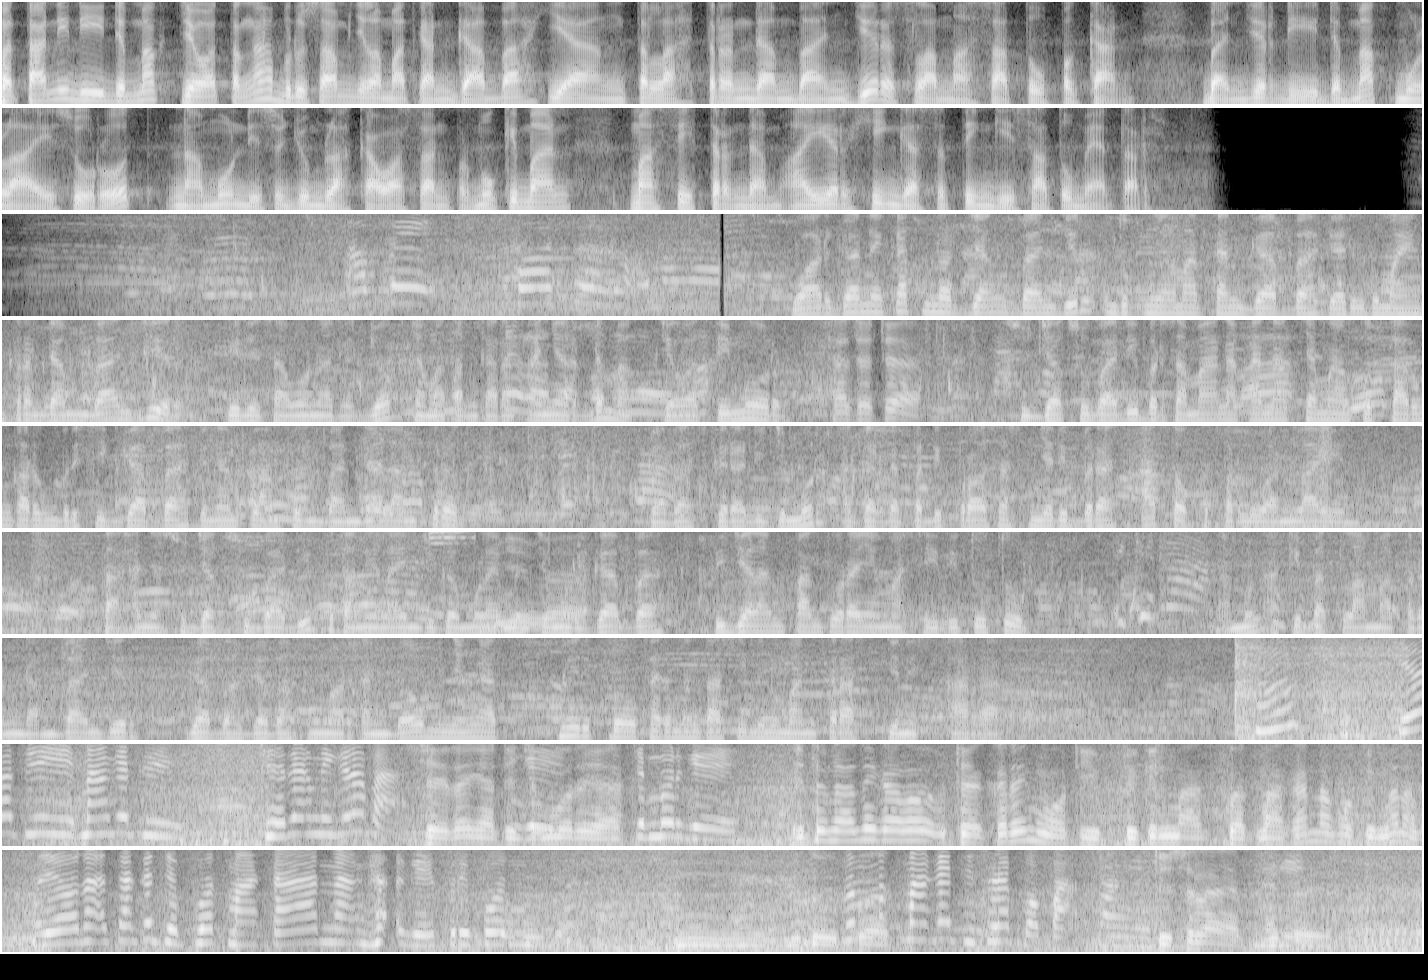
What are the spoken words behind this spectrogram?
Petani di Demak, Jawa Tengah berusaha menyelamatkan gabah yang telah terendam banjir selama satu pekan. Banjir di Demak mulai surut, namun di sejumlah kawasan permukiman masih terendam air hingga setinggi satu meter. Warga nekat menerjang banjir untuk menyelamatkan gabah dari rumah yang terendam banjir di Desa Wonorejo, Kecamatan Karanganyar, Demak, Jawa Timur. Sujak Subadi bersama anak-anaknya mengangkut karung-karung berisi gabah dengan pelampung ban dalam truk. Gabah segera dijemur agar dapat diproses menjadi beras atau keperluan lain. Tak hanya Sujak Subadi, petani lain juga mulai menjemur gabah di jalan Pantura yang masih ditutup. Namun akibat lama terendam banjir, gabah-gabah mengeluarkan bau menyengat mirip bau fermentasi minuman keras jenis arak. Hmm? Ya di mangke di jereng nih Pak. Jereng ya dijemur ya. Jemur nggih. Itu nanti kalau udah kering mau dibikin ma buat makan apa gimana, Bu? Ya nak sakit ya buat makan, nak enggak nggih pripun. Hmm, itu buat mangke diseleb kok, Pak. Mangke. di slab gitu ya.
